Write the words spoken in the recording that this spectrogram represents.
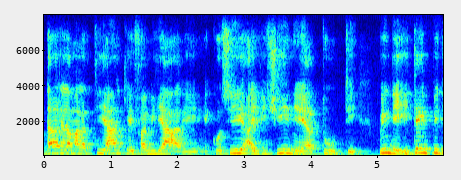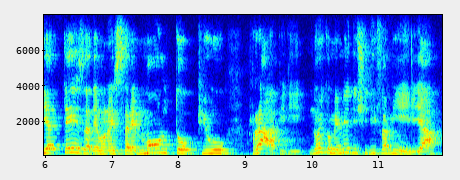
dare la malattia anche ai familiari e così ai vicini e a tutti. Quindi i tempi di attesa devono essere molto più rapidi. Noi come medici di famiglia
